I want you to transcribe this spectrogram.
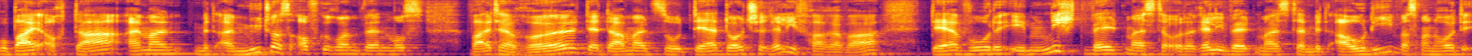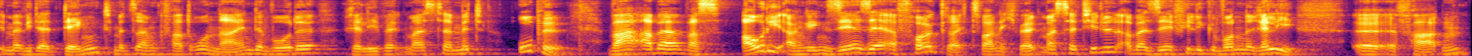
wobei auch da einmal mit einem Mythos aufgeräumt werden muss. Walter Röll, der damals so der deutsche Rallye-Fahrer war, der wurde eben nicht Weltmeister oder Rallye-Weltmeister mit Audi, was man heute immer wieder denkt mit seinem Quattro. Nein, der wurde Rallye-Weltmeister mit Opel. War aber, was Audi anging, sehr, sehr erfolgreich. Zwar nicht Weltmeistertitel, aber sehr viele gewonnene Rallye-Fahrten.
